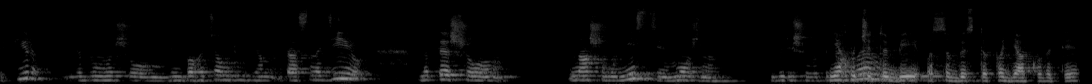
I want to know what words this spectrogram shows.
ефір, я думаю, що він багатьом людям дасть надію на те, що в нашому місті можна вирішувати Я хочу тобі особисто подякувати.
